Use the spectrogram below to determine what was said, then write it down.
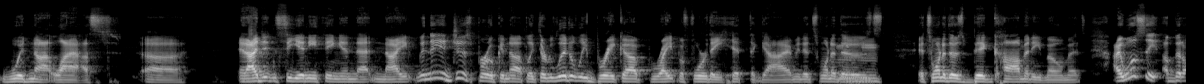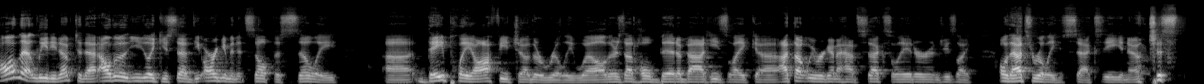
would not last. Uh, and I didn't see anything in that night when they had just broken up. Like they're literally break up right before they hit the guy. I mean, it's one of those. Mhm. It's one of those big comedy moments. I will say, but all that leading up to that, although you like you said, the argument itself is silly. Uh, they play off each other really well. There's that whole bit about he's like, uh, I thought we were going to have sex later, and she's like, oh, that's really sexy, you know, just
